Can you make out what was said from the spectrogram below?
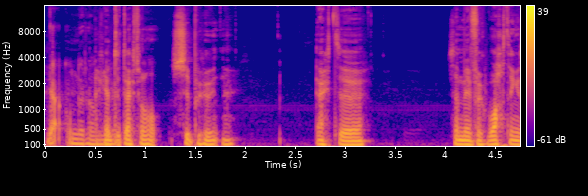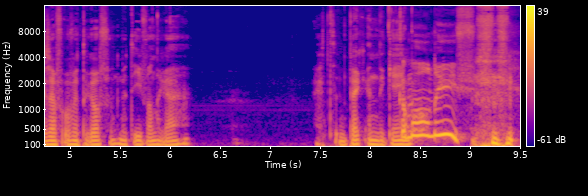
Ja, onder andere. Gent doet echt wel supergoed nu. Echt, eh zijn mijn verwachtingen zelf overtroffen met die van de Gagen. Echt back in the game. Come on, Yves!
